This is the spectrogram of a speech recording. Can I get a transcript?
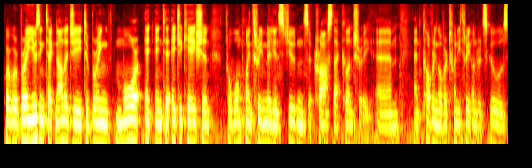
where we're using technology to bring more ed- into education for 1.3 million students across that country um, and covering over 2,300 schools.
